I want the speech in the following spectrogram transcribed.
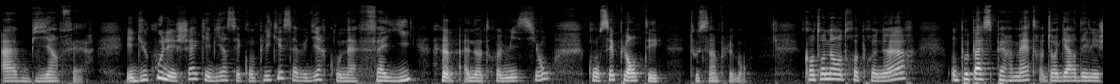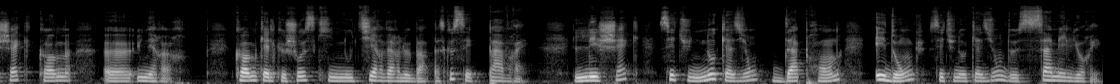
à bien faire. Et du coup, l'échec, eh bien, c'est compliqué, ça veut dire qu'on a failli à notre mission, qu'on s'est planté, tout simplement. Quand on est entrepreneur, on ne peut pas se permettre de regarder l'échec comme euh, une erreur, comme quelque chose qui nous tire vers le bas, parce que c'est pas vrai. L'échec, c'est une occasion d'apprendre et donc c'est une occasion de s'améliorer.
